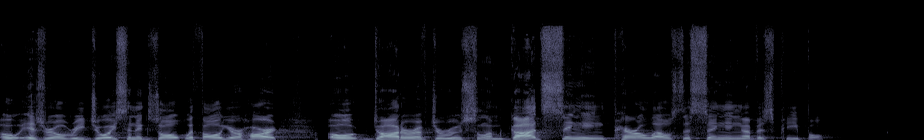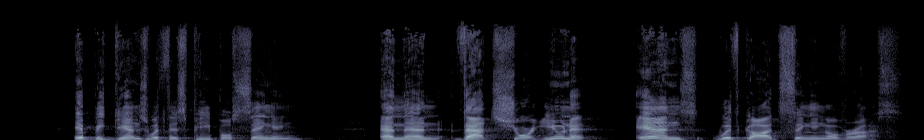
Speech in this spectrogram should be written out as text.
O Israel. Rejoice and exult with all your heart, O daughter of Jerusalem. God's singing parallels the singing of his people. It begins with his people singing, and then that short unit ends with God singing over us.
